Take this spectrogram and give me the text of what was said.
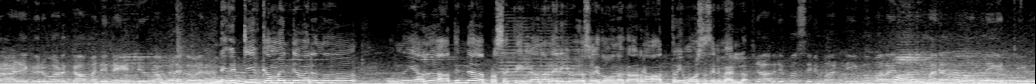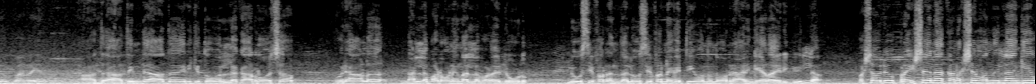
താഴേക്ക് ഒരുപാട് കമന്റ് നെഗറ്റീവ് കമന്റ് ഒക്കെ വരുന്നു. നെഗറ്റീവ് കമന്റ് വരുന്നത് ഒന്ന് അത് അതിന്റെ പ്രസക്തി ഇല്ല എന്നാണ് എനിക്ക് പേഴ്സണലി തോന്നുന്നത്. കാരണം അത്രയും മോശം പക്ഷെ അവരിപ്പോ സിനിമ ടീം പറയുന്നത് മനഃപൂർവം നെഗറ്റീവ് പറയുന്നു. അത് അതിന്റെ അത് എനിക്ക് തോന്നുന്നില്ല. കാരണം വെച്ചാൽ ഒരാൾ നല്ല പടമാണെങ്കിൽ നല്ല പടമായിട്ട് ഓടും. ലൂസിഫർ എന്താ? ലൂസിഫർ നെഗറ്റീവ് എന്ന് പറഞ്ഞാൽ ആരും കയറായിരിക്കും ഇല്ല. പക്ഷെ ഒരു പ്രേക്ഷകന് ആ കണക്ഷൻ വന്നില്ലെങ്കിൽ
